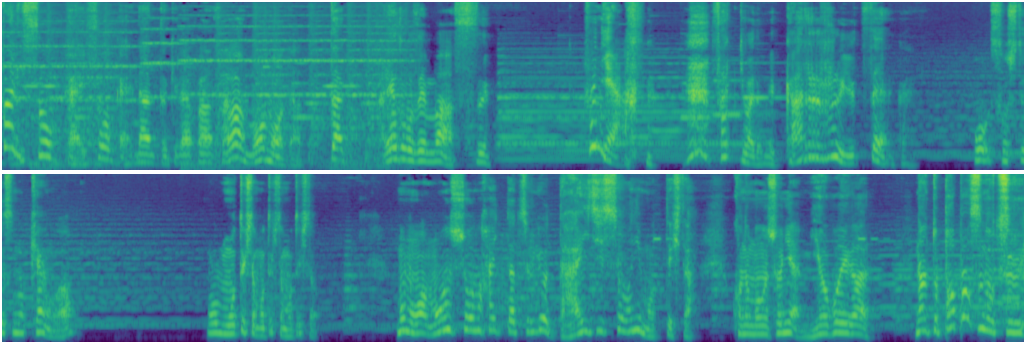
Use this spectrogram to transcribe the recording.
ぱりそうかい、そうかい。なんとキラパンサーはモモだった。ありがとうございます。ふにゃさっきまでね、ガルル言ってたやんかい。お、そしてその剣は？お、持ってきた持ってきた持ってきた。モモは紋章の入った剣を大事そうに持ってきた。この紋章には見覚えがある。なんとパパスの剣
